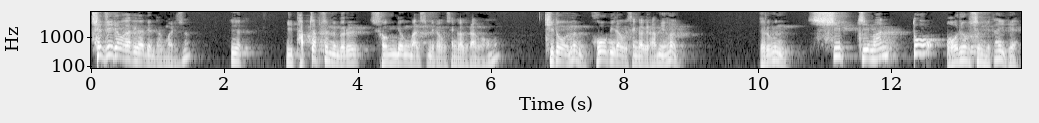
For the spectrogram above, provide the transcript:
체질화가 돼야 된다고 말이죠. 이 밥 잡수는 거를 성경 말씀이라고 생각을 하고, 기도는 호흡이라고 생각을 하면, 여러분, 쉽지만 또 어렵습니다, 이게.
